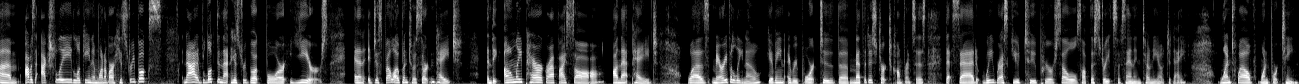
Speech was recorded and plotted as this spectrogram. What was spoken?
Um, I was actually looking in one of our history books. Now, I've looked in that history book for years, and it just fell open to a certain page. And the only paragraph I saw on that page was Mary Valino giving a report to the Methodist Church conferences that said, We rescued two pure souls off the streets of San Antonio today 112, 114.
